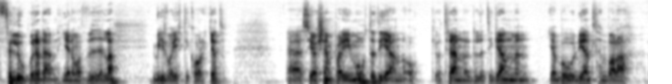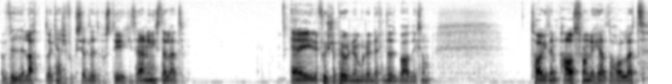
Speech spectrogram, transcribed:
förlora den genom att vila. Vilket var jättekorkat. Eh, så jag kämpade emot lite grann och, och tränade lite grann men jag borde egentligen bara vilat och kanske fokuserat lite på styrketräning istället. Eh, I den första perioden borde jag definitivt bara liksom tagit en paus från det helt och hållet.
